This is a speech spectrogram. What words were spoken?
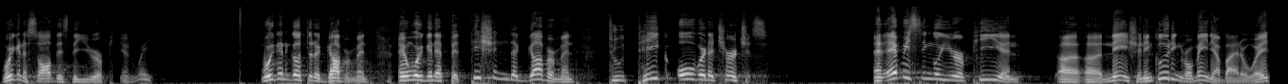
We're going to solve this the European way. We're going to go to the government and we're going to petition the government to take over the churches. And every single European uh, uh, nation, including Romania, by the way,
